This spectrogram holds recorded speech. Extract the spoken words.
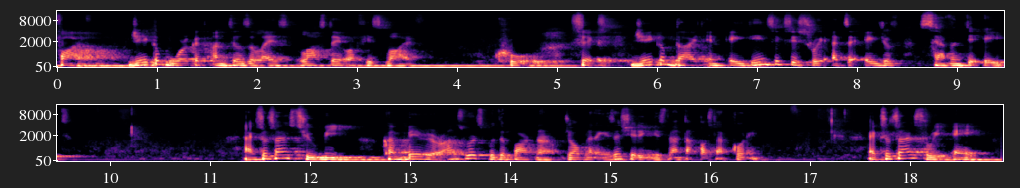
5. Jacob worked until the last day of his life. Cool. 6. Jacob died in 1863 at the age of 78. Exercise 2B. Compare your answers with the partner. job Javoblaringizni sherigingiz bilan taqqoslab ko'ring. Exercise 3A.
